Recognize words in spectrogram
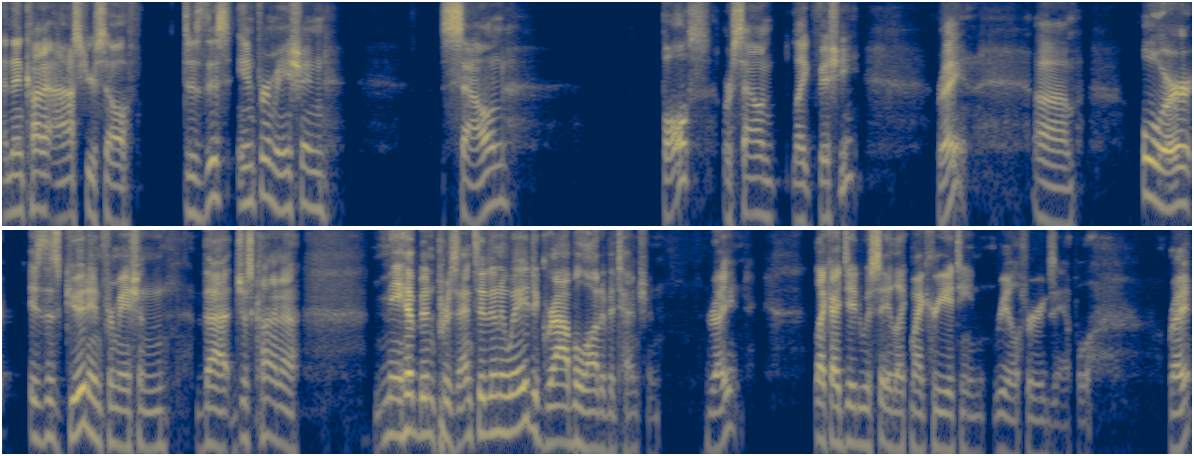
and then kind of ask yourself, does this information sound false or sound like fishy? Right. Um, or is this good information that just kind of may have been presented in a way to grab a lot of attention? Right like I did with say like my creatine reel, for example, right?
